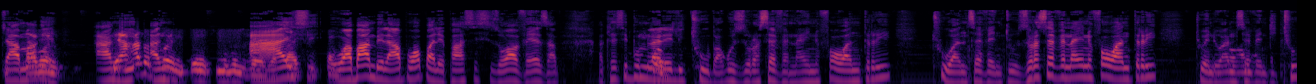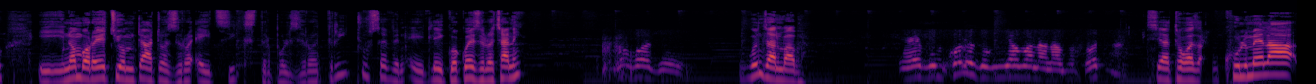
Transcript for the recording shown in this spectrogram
Jama ke hayi wabambe lapho wabhale phasi sizowaveza. Akhe siphe umlaleli ithuba ku-079 413 2172 079 413 2172 I- inomboro yethu yomtato 086 000 3278 le igogwezi lotshani kunjani baba? Um kumkholo zokunyamana namadoda siyathokoza. Khulumela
